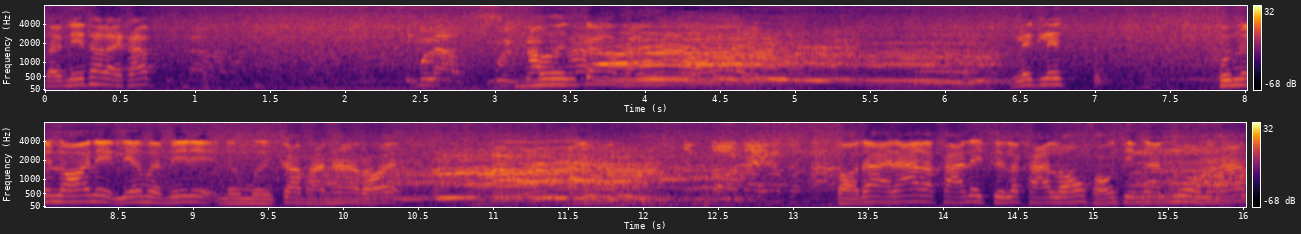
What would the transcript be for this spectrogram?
แบบนี้เท่าไหร่ครับหมื่นหมื่นหมื่นเก้าพันห้าร้อยเล็กๆ คุณน้อยๆนี่เลี้ยงแบบนี้นี่หนึ่งหมื่นเก้าพันห้าร้อยยังต่อได้ครับราคาต่อได้นะ ราคานี่คือราคาร้องของทีมงานม่วงนะครับ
